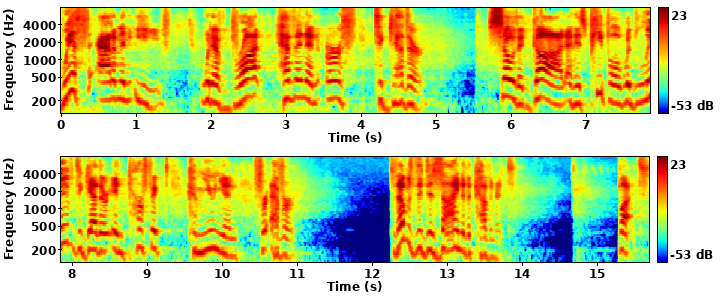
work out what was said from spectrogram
with Adam and Eve would have brought heaven and earth together so that God and his people would live together in perfect communion forever. So that was the design of the covenant. But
